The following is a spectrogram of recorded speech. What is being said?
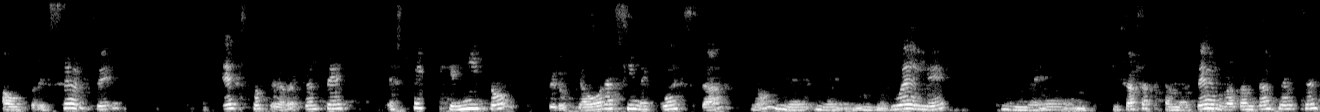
a ofrecerte esto que de repente es pequeñito, pero que ahora sí me cuesta, ¿no? Me, duele, quizás hasta me aterra tantas veces,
